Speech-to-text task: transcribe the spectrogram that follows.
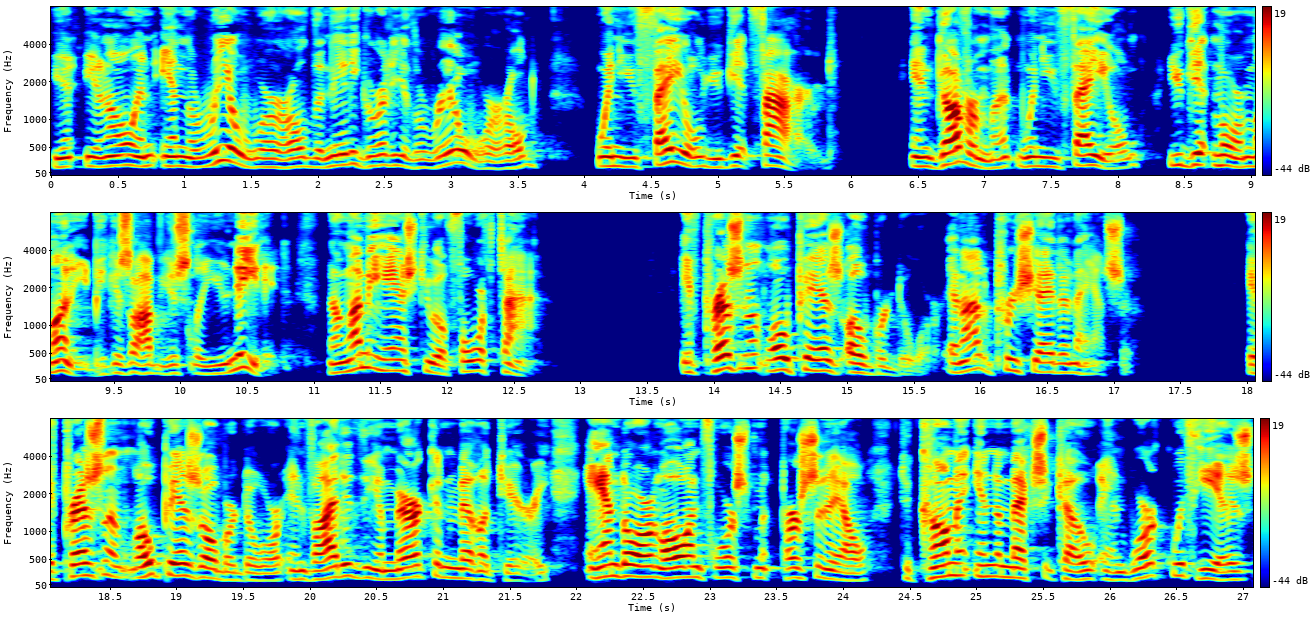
You, you know, in, in the real world, the nitty gritty of the real world, when you fail, you get fired. In government, when you fail, you get more money because obviously you need it. Now, let me ask you a fourth time. If President Lopez Obrador, and I'd appreciate an answer, if President Lopez Obrador invited the American military and our law enforcement personnel to come into Mexico and work with his,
